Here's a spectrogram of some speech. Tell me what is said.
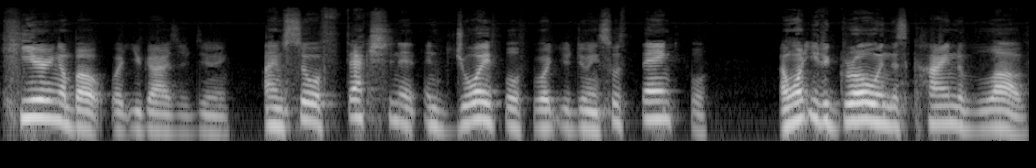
hearing about what you guys are doing. I'm so affectionate and joyful for what you're doing, so thankful. I want you to grow in this kind of love.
